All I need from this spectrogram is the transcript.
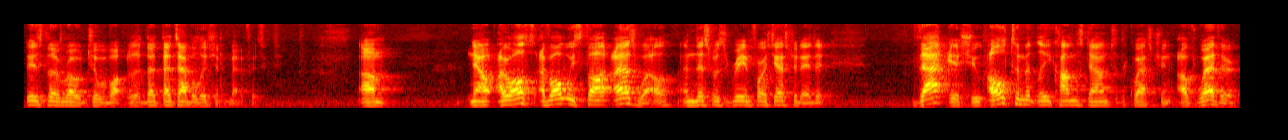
is the road to, that, that's abolition of metaphysics. Um, now, I also, I've always thought as well, and this was reinforced yesterday, that that issue ultimately comes down to the question of whether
